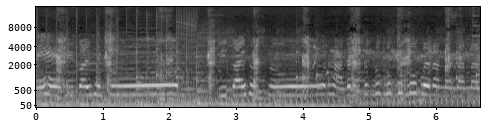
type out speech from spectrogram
โอ้โหดีใจสุดๆดีใจสุดๆหางกระดิกดุกดุกดุกดุกดุกเลยนั่นนั่นนั่นนั่น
